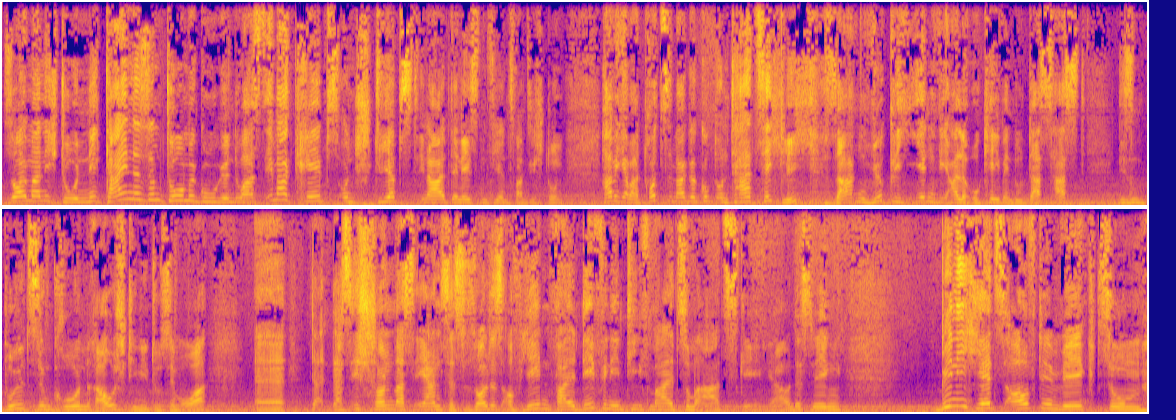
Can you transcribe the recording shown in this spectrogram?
soll man nicht tun. Nee, keine Symptome googeln. Du hast immer Krebs und stirbst innerhalb der nächsten 24 Stunden. Habe ich aber trotzdem mal geguckt und tatsächlich sagen wirklich irgendwie alle, okay, wenn du das hast, diesen pulssynchronen Rausch-Tinnitus im Ohr, äh, das ist schon was Ernstes. Du solltest auf jeden Fall definitiv mal zum Arzt gehen. Ja, und deswegen bin ich jetzt auf dem Weg zum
